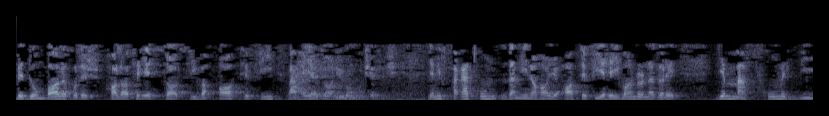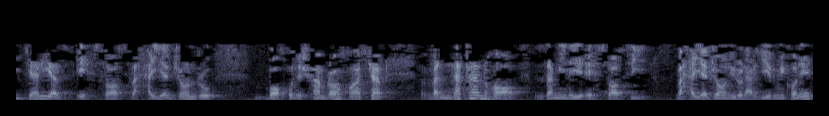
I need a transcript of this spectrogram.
به دنبال خودش حالات احساسی و عاطفی و هیجانی رو موجب میشه. یعنی فقط اون زمینه های عاطفی حیوان رو نداره یه مفهوم دیگری از احساس و هیجان رو با خودش همراه خواهد کرد و نه تنها زمینه احساسی و هیجانی رو درگیر می‌کنه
